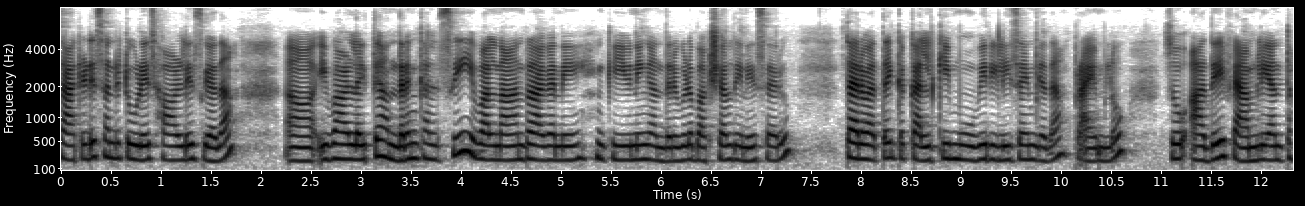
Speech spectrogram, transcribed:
Saturday Sunday two days holidays కదా. ఇవాళైతే అందరం కలిసి ఇవాళ నాన్న రాగానే ఇంక ఈవినింగ్ అందరూ కూడా భక్ష్యాలు తినేశారు తర్వాత ఇంకా కల్కి మూవీ రిలీజ్ అయింది కదా ప్రైమ్లో. సో అదే ఫ్యామిలీ అంతా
